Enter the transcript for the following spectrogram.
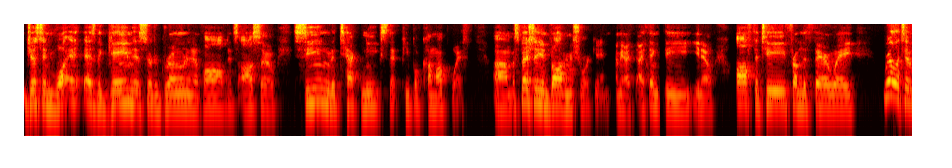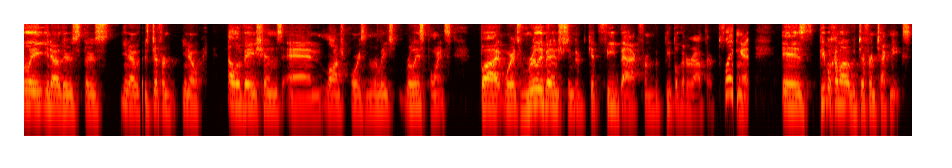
just in what as the game has sort of grown and evolved, it's also seeing the techniques that people come up with, um, especially involving the short game. I mean, I, I think the you know off the tee from the fairway, relatively, you know, there's there's you know there's different you know elevations and launch points and release release points. But where it's really been interesting to get feedback from the people that are out there playing it is people come up with different techniques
